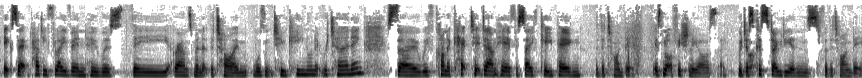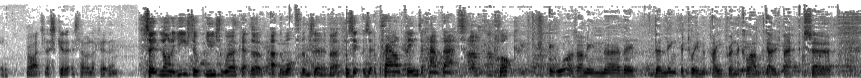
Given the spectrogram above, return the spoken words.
Except Paddy Flavin, who was the groundsman at the time, wasn't too keen on it returning. So we've kind of kept it down here for safekeeping for the time being. It's not officially ours, though. We're just custodians for the time being. Right, let's get it. Let's have a look at it then. So, Lana, you used to you used to work at the at the Watford Observer. Was it was it a proud thing to have that clock? It was. I mean, uh, the the link between the paper and the club goes back to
